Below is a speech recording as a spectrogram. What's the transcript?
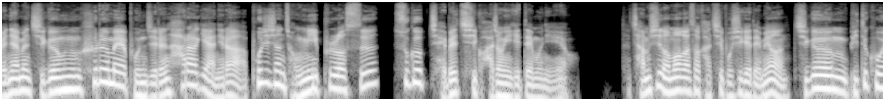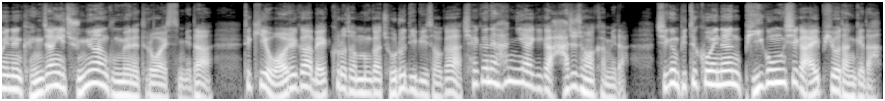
왜냐하면 지금 흐름의 본질은 하락이 아니라 포지션 정리 플러스 수급 재배치 과정이기 때문이에요. 잠시 넘어가서 같이 보시게 되면 지금 비트코인은 굉장히 중요한 국면에 들어와 있습니다. 특히 월가 매크로 전문가 조르디 비서가 최근에 한 이야기가 아주 정확합니다. 지금 비트코인은 비공식 IPO 단계다.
